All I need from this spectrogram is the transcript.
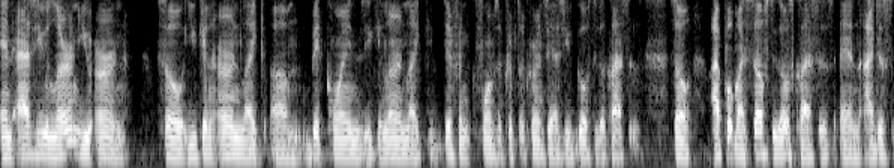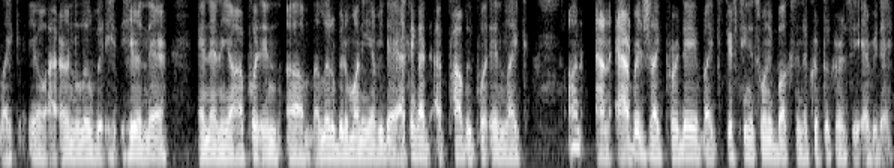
And as you learn, you earn. So you can earn like um, bitcoins. You can learn like different forms of cryptocurrency as you go through the classes. So I put myself through those classes, and I just like you know I earn a little bit here and there, and then you know I put in um, a little bit of money every day. I think I I probably put in like on on average like per day like 15 to 20 bucks into cryptocurrency every day.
